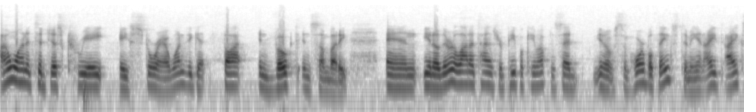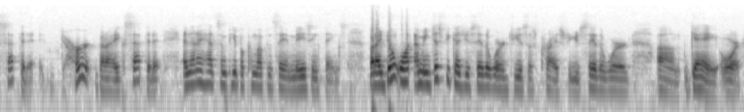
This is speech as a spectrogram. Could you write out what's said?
I wanted to just create a story. I wanted to get thought invoked in somebody. And, you know, there were a lot of times where people came up and said, you know, some horrible things to me, and I, I accepted it. It hurt, but I accepted it. And then I had some people come up and say amazing things. But I don't want, I mean, just because you say the word Jesus Christ or you say the word um, gay or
